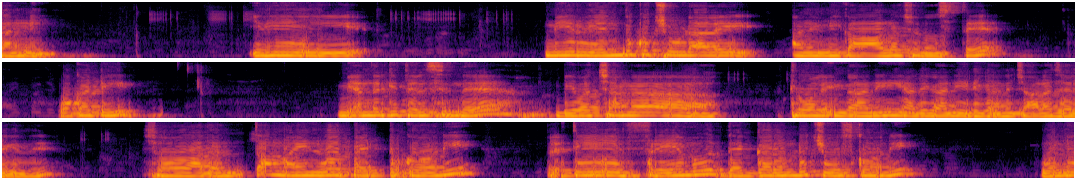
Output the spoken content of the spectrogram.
బన్నీ ఇది మీరు ఎందుకు చూడాలి అని మీకు ఆలోచన వస్తే ఒకటి మీ అందరికీ తెలిసిందే బీభత్సంగా ట్రోలింగ్ కానీ అది కానీ ఇది కానీ చాలా జరిగింది. సో అదంతా మైండ్లో పెట్టుకొని ప్రతి ఫ్రేమ్ దగ్గరుండి చూసుకొని ఒళ్ళు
